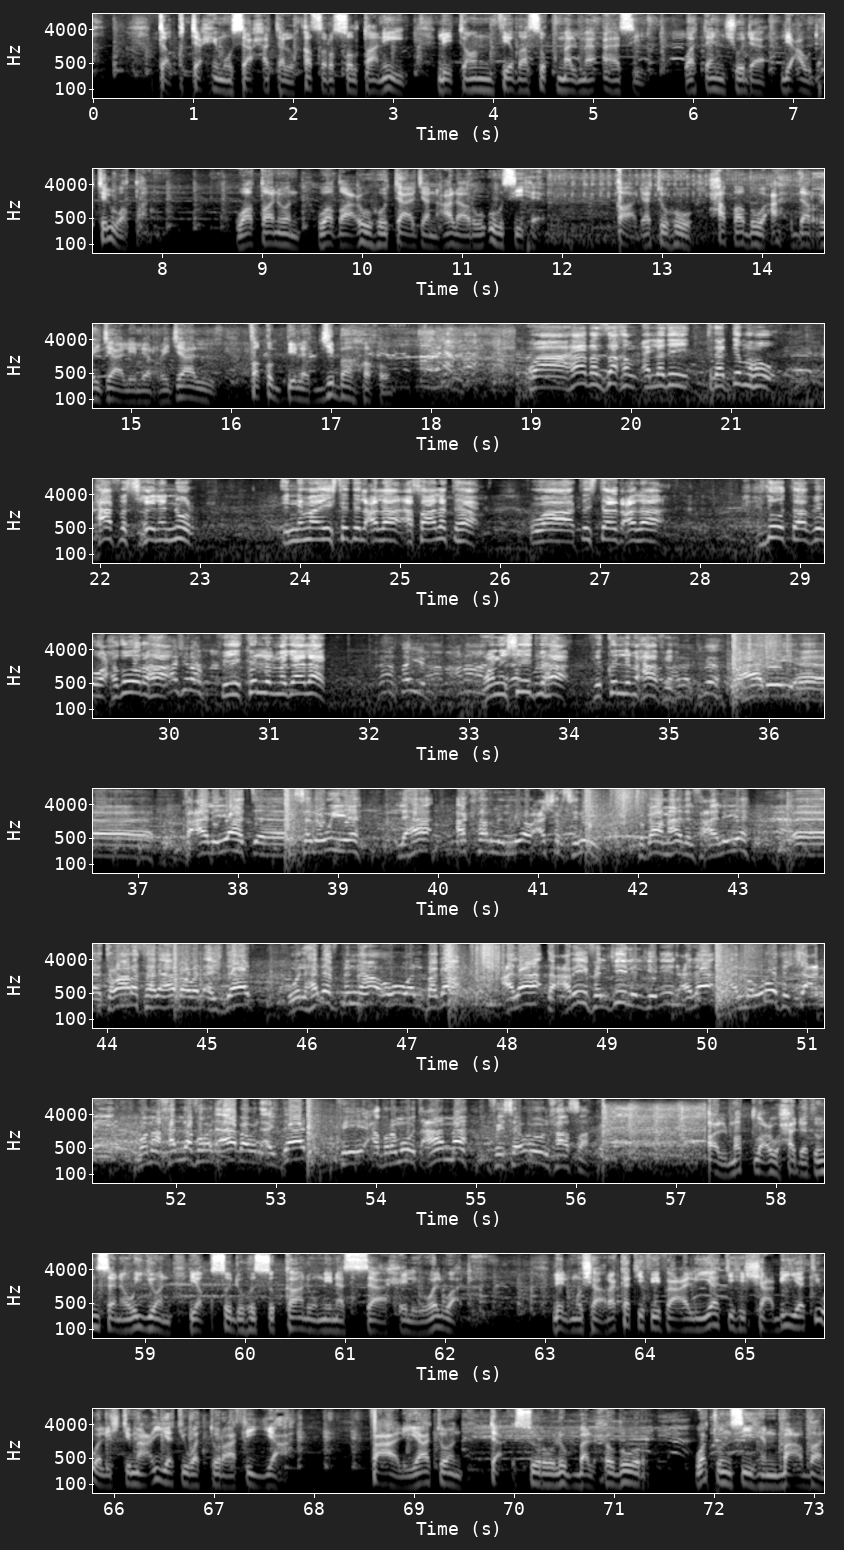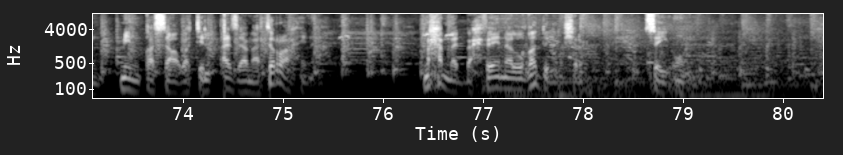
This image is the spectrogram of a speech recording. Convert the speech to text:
تقتحم ساحة القصر السلطاني لتنفض سقم المآسي وتنشد لعودة الوطن. وطن وضعوه تاجا على رؤوسهم. قادته حفظوا عهد الرجال للرجال فقبلت جباههم. وهذا الزخم الذي تقدمه حافة سحيل النور إنما يستدل على أصالتها وتستعد على حدوثها وحضورها في كل المجالات. ونشيد بها في كل محافل. وهذه آه، فعاليات آه، سنوية لها أكثر من 110 سنين تقام هذه الفعالية. آه، توارثها الآباء والأجداد والهدف منها هو البقاء على تعريف الجيل الجديد على الموروث الشعبي وما خلفه الآباء والأجداد في حضرموت عامة وفي سيئون خاصة. المطلع حدث سنوي يقصده السكان من الساحل والوادي. للمشاركة في فعالياته الشعبية والاجتماعية والتراثية. فعاليات تأسر لب الحضور وتنسيهم بعضا من قساوة الأزمات الراهنة. محمد بحثين الغد المشرق. سيئون.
